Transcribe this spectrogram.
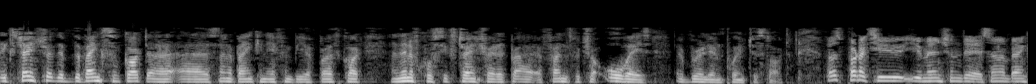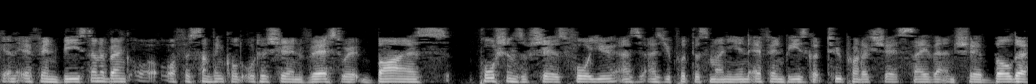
exchange trade, the, the banks have got, uh, uh, Standard Bank and FNB have both got, and then of course exchange traded uh, funds, which are always a brilliant point to start. Those products you, you mentioned there, Standard Bank and FNB, Standard Bank offers something called Auto Share Invest, where it buys portions of shares for you as as you put this money in. FNB's got two products, Share Saver and Share Builder.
